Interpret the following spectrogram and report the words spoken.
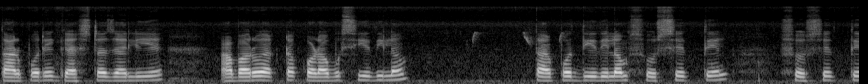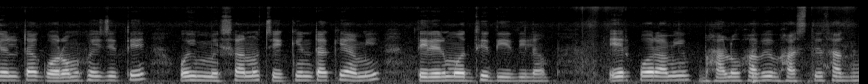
তারপরে গ্যাসটা জ্বালিয়ে আবারও একটা কড়া বসিয়ে দিলাম। তারপর দিয়ে দিলাম সর্ষের তেল। সর্ষের তেলটা গরম হয়ে যেতে ওই মেশানো চিকেনটাকে আমি তেলের মধ্যে দিয়ে দিলাম। এরপর আমি ভালোভাবে ভাজতে থাকব।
